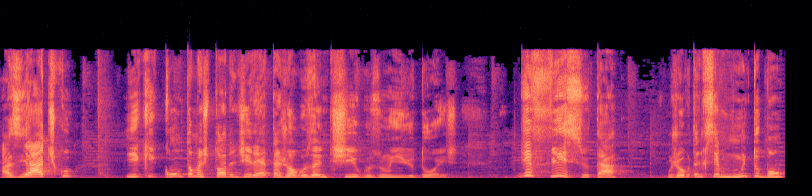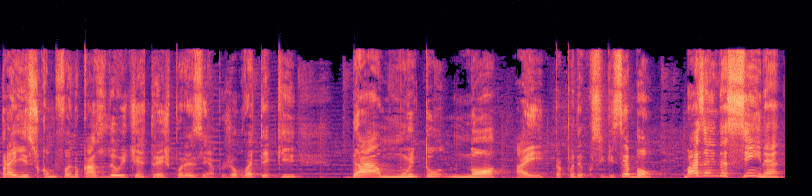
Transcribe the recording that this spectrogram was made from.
asiático e que conta uma história direta a jogos antigos, o 1 e o 2. Difícil, tá? O jogo tem que ser muito bom para isso, como foi no caso do The Witcher 3, por exemplo. O jogo vai ter que dar muito nó aí para poder conseguir ser bom. Mas ainda assim, né,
